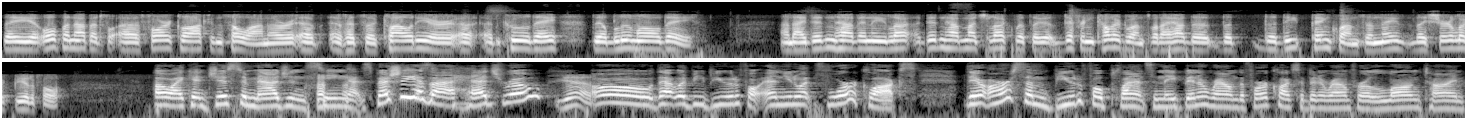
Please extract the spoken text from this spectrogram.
They open up at uh, four o'clock and so on. Or if, if it's a cloudy or a, a cool day, they'll bloom all day and I didn't have any luck. I didn't have much luck with the different colored ones, but I had the the, the deep pink ones, and they they sure look beautiful. Oh, I can just imagine seeing that, especially as a hedgerow. Yes. Oh, that would be beautiful. And you know what? Four o'clocks. There are some beautiful plants, and they've been around. The four o'clocks have been around for a long time,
